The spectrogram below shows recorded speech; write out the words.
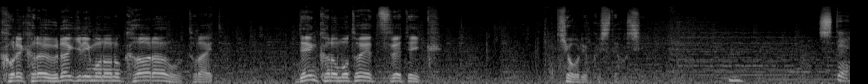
これから裏切り者のカーラーンを捕らえて殿下のもとへ連れて行く。協力してほしい。して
